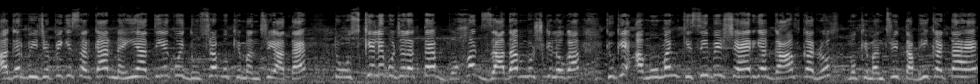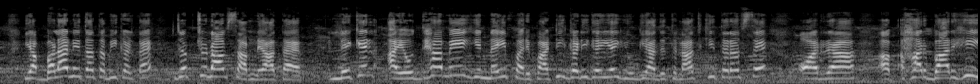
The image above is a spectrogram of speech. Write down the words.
अगर बीजेपी की सरकार नहीं आती है, कोई दूसरा मुख्यमंत्री आता है तो उसके लिए मुझे लगता है बहुत ज़्यादा मुश्किल होगा, क्योंकि अमूमन किसी भी शहर या गाँव का रुख मुख्यमंत्री तभी करता है या बड़ा नेता तभी करता है जब चुनाव सामने आता है। लेकिन अयोध्या में ये नई परिपाटी गढ़ी गई है योगी आदित्यनाथ की तरफ़ से और हर बार ही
